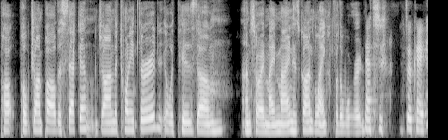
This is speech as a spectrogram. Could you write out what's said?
Paul, Pope John Paul II, John the 23rd, with his, um, I'm sorry, my mind has gone blank for the word. That's it's okay.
